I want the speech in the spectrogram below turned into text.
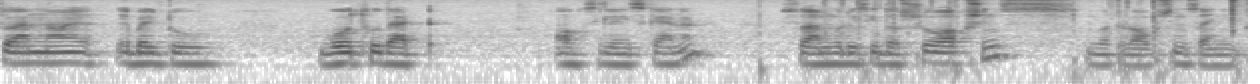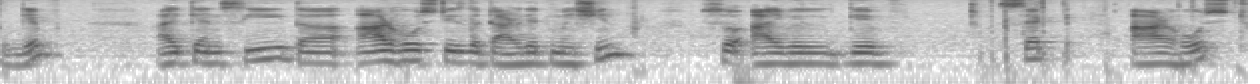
so I'm now able to go through that auxiliary scanner. So I'm going to see the show options what are the options I need to give. I can see the R host is the target machine. So I will give set R host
